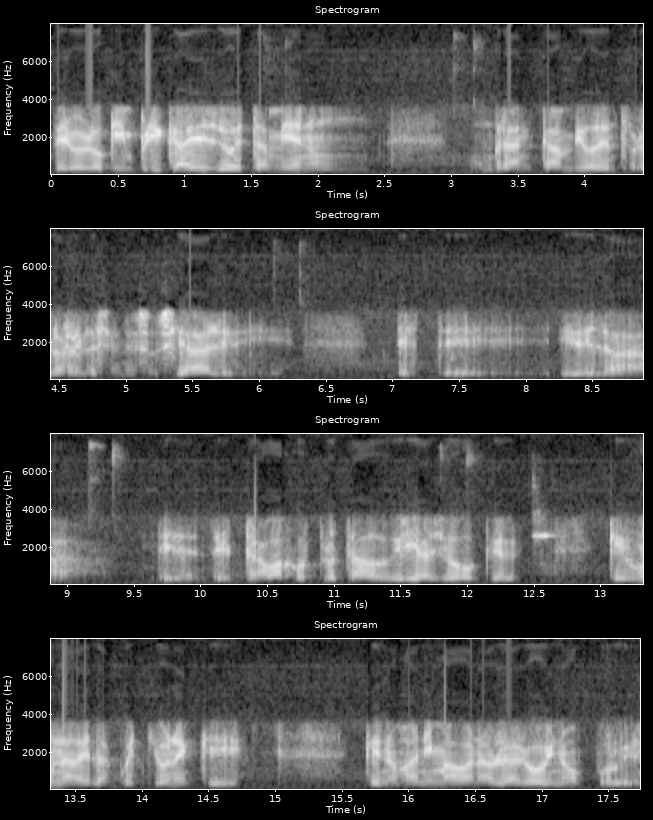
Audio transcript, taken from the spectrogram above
pero lo que implica ello es también un, un gran cambio dentro de las relaciones sociales y, este, y de la, del trabajo explotado, diría yo, que, que es una de las cuestiones que, que nos animaban a hablar hoy, ¿no? Porque,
